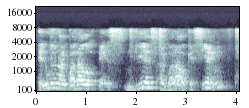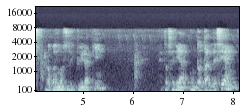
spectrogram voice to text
El 1 al cuadrado es 10 al cuadrado, que es 100. Lo podemos sustituir aquí. Esto sería un total de 100.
